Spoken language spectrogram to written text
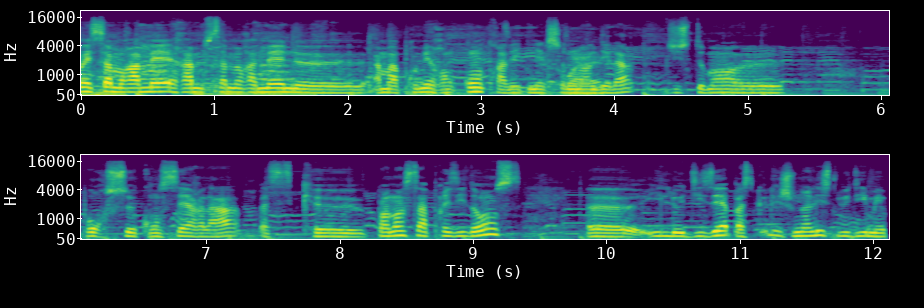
Ouais, ça me ramène, ram- ça me ramène euh, à ma première rencontre avec Nelson Ouais. Mandela, justement euh, pour ce concert-là, parce que pendant sa présidence, euh, il le disait parce que les journalistes lui disent mais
